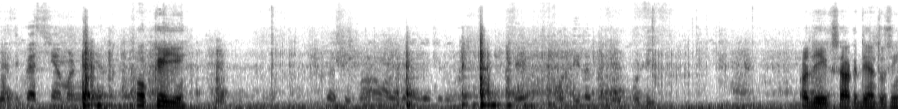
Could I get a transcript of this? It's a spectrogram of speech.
ਇਹਦੀ ਪੈਸੀਆਂ ਬਣਨੀਆਂ। ਓਕੇ ਜੀ। ਆ ਦੇਖ ਸਕਦੇ ਆ ਤੁਸੀਂ।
